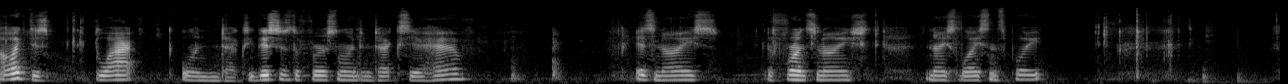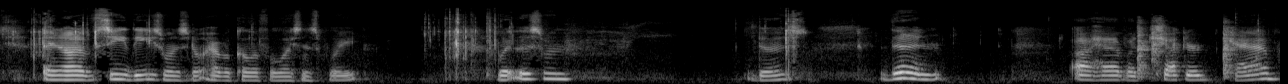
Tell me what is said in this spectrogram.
I like this black London taxi. This is the first London taxi I have. It's nice. The front's nice. Nice license plate. And I see these ones don't have a colorful license plate. But this one does. Then I have a checkered cab.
